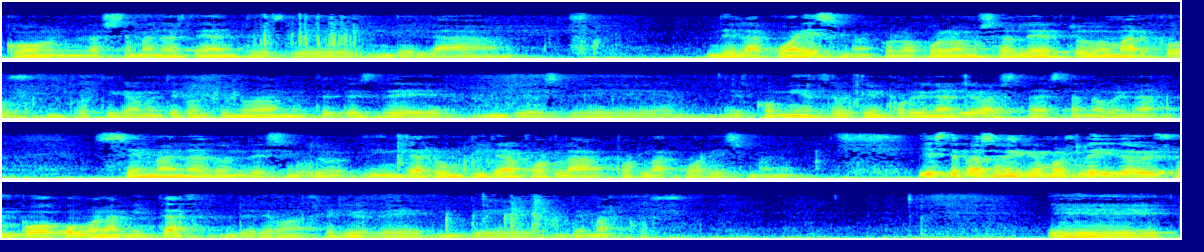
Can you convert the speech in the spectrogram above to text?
con las semanas de antes de, la, de la cuaresma, con lo cual vamos a leer todo Marcos prácticamente continuadamente desde, desde el comienzo del tiempo ordinario hasta esta novena semana donde se interrumpirá por la, por la cuaresma. ¿no? Y este pasaje que hemos leído es un poco como la mitad del Evangelio de, Marcos. Eh,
